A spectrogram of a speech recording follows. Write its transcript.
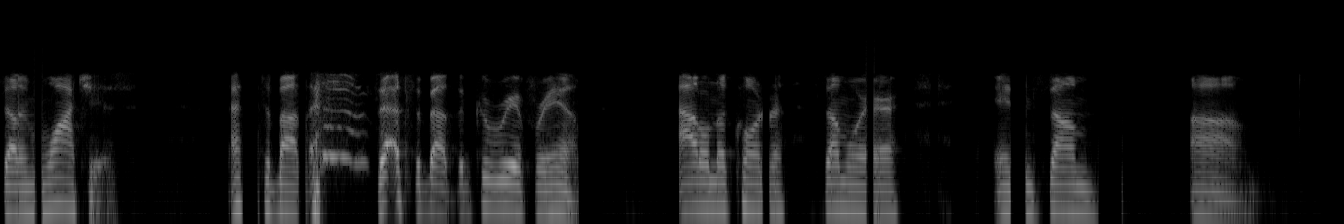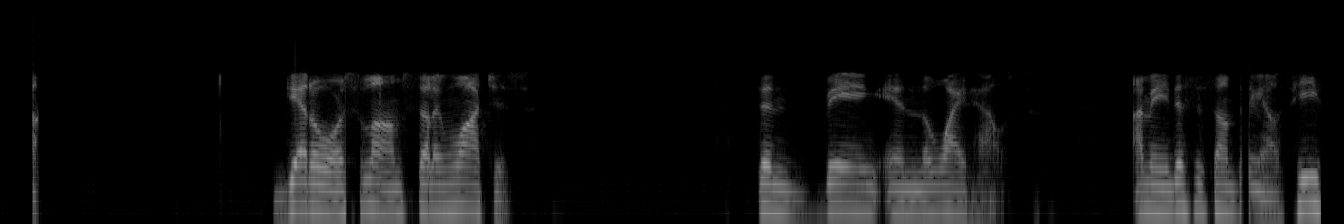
selling watches. That's about that's about the career for him. Out on the corner somewhere in some um, ghetto or slum selling watches than being in the White House. I mean, this is something else. He's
